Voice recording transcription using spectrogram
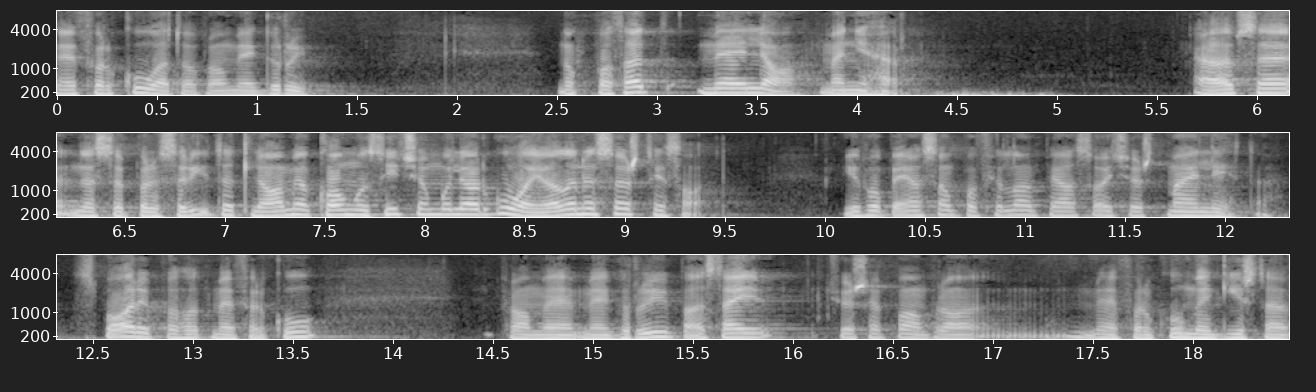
me fërku ato, po me gry. Nuk po thotë me la menjëherë. Edhe pse nëse përsëritet lamja ka mundësi që m'u largu ajo edhe nëse është i thatë. Mirëpo pejgamberi alejhi selam po fillon prej asaj që është më e lehtë. S'pari po thot me fërku, pra me me gry, pastaj qysh e pamë, pra me fërku me gishta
